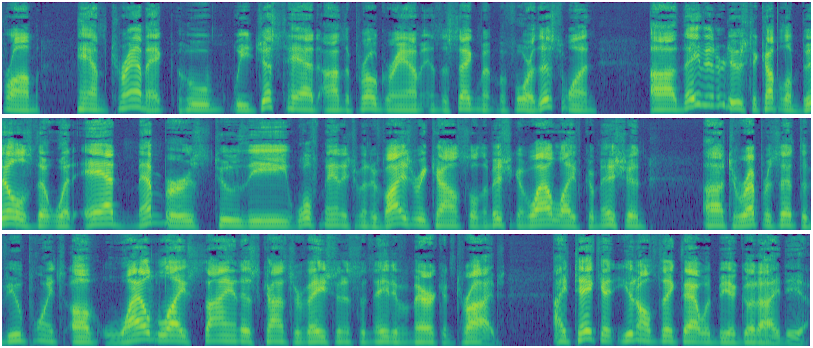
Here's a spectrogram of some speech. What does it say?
from Hamtramck, who we just had on the program in the segment before this one uh, they've introduced a couple of bills that would add members to the Wolf Management Advisory Council, the Michigan Wildlife Commission, uh, to represent the viewpoints of wildlife scientists, conservationists, and Native American tribes. I take it you don't think that would be a good idea.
